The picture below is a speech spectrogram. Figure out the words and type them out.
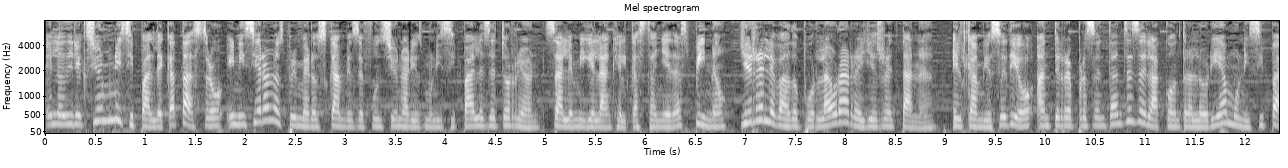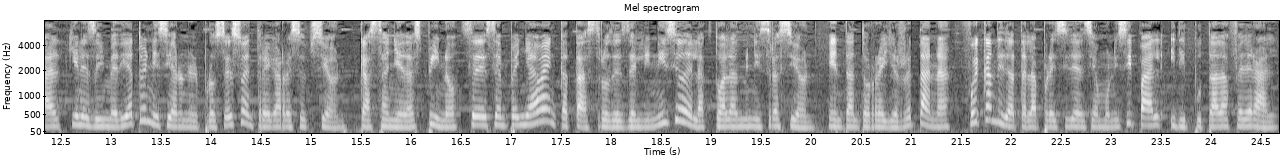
En la Dirección Municipal de Catastro iniciaron los primeros cambios de funcionarios municipales de Torreón. Sale Miguel Ángel Castañeda Espino y es relevado por Laura Reyes Retana. El cambio se dio ante representantes de la Contraloría Municipal, quienes de inmediato iniciaron el proceso de entrega-recepción. Castañeda Espino se desempeñaba en Catastro desde el inicio de la actual administración. En tanto, Reyes Retana fue candidata a la presidencia municipal y diputada federal.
